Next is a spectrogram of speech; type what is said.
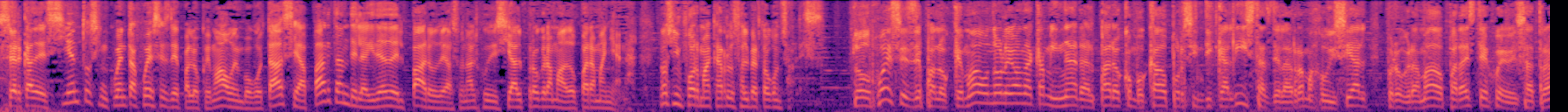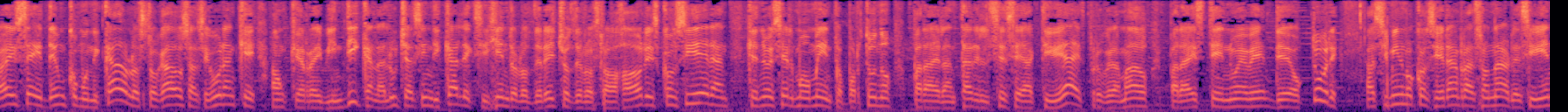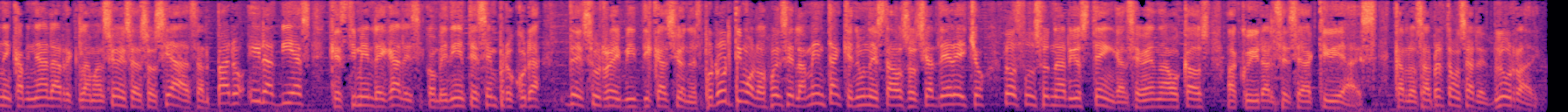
Cerca de 150 jueces de Palo Quemado en Bogotá se apartan de la idea del paro de azonal judicial programado para mañana. Nos informa Carlos Alberto González. Los jueces de Palo Quemado no le van a caminar al paro convocado por sindicalistas de la rama judicial programado para este jueves. A través de un comunicado, los togados aseguran que, aunque reivindican la lucha sindical exigiendo los derechos de los trabajadores, consideran que no es el momento oportuno para adelantar el cese de actividades programado para este 9 de octubre. Asimismo, consideran razonables y bien encaminar las reclamaciones asociadas al paro y las vías que estimen legales y convenientes en procura de sus reivindicaciones. Por último, los jueces lamentan que en un Estado social de derecho los funcionarios tengan, se vean abocados a acudir al cese de actividades. Carlos Alberto González, Blue Radio.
